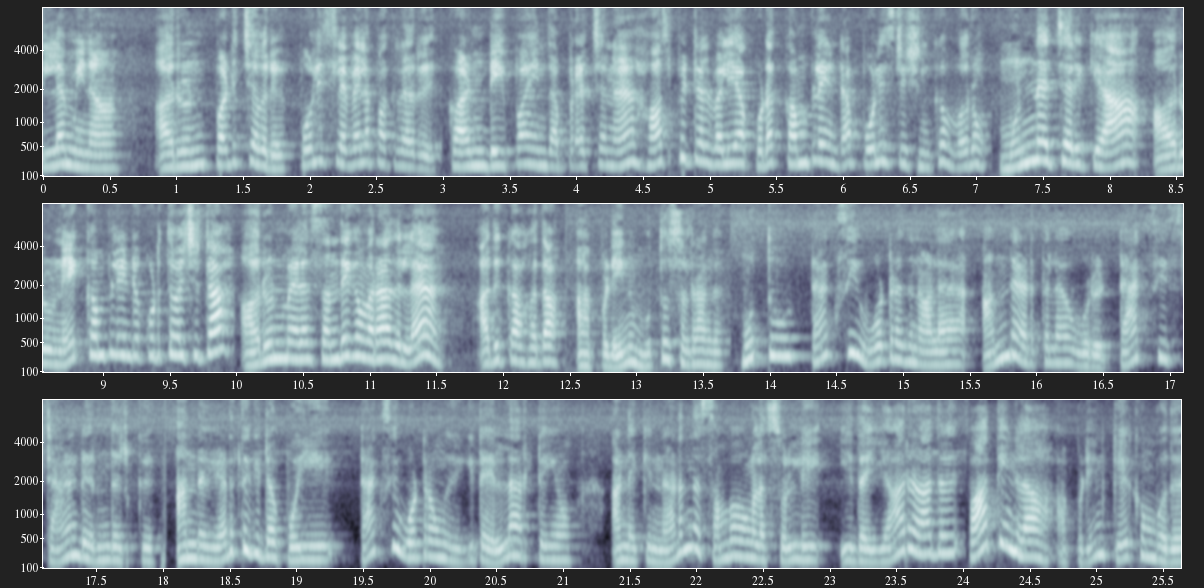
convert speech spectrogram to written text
இல்ல மீனா. அருண் படிச்சவரு போலீஸ்ல வேலை பார்க்கறாரு. கண்டிப்பா இந்த பிரச்சனை ஹாஸ்பிட்டல் வழியா கூட கம்ப்ளைண்டா போலீஸ் ஸ்டேஷனுக்கு வரும். முன்னெச்சரிக்கையா அருணே கம்ப்ளைண்ட் கொடுத்து வச்சுட்டா? அருண் மேல சந்தேகம் வராதுல்ல? அதுக்காக தான் அப்படின்னு முத்து சொல்றாங்க. முத்து டாக்ஸி ஓட்டுறதுனால அந்த இடத்துல ஒரு டாக்ஸி ஸ்டாண்ட் இருந்திருக்கு. அந்த இடத்துக்கிட்ட போய் டாக்ஸி ஓட்டுறவங்க கிட்ட எல்லார்ட்டையும் அன்னைக்கு நடந்த சம்பவங்களை சொல்லி இதை யாராவது பாத்தீங்களா அப்படின்னு கேட்கும்போது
